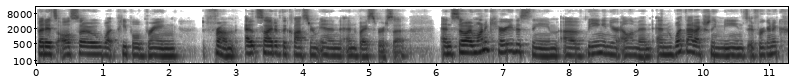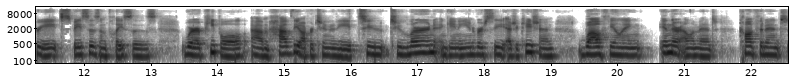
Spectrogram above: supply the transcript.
but it's also what people bring from outside of the classroom in and vice versa. And so I want to carry this theme of being in your element and what that actually means if we're going to create spaces and places where people um, have the opportunity to to learn and gain a university education while feeling in their element, confident,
